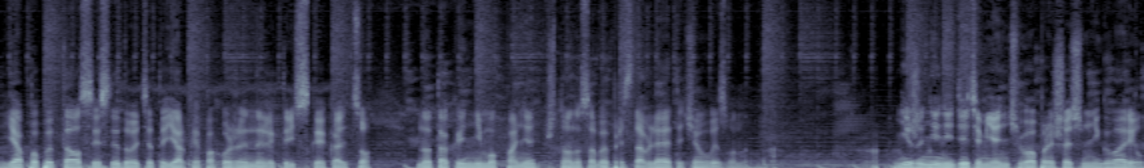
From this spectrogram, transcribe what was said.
Я попытался исследовать это яркое, похожее на электрическое кольцо, но так и не мог понять, что оно собой представляет и чем вызвано. Ни жене, ни детям я ничего о происшедшем не говорил,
